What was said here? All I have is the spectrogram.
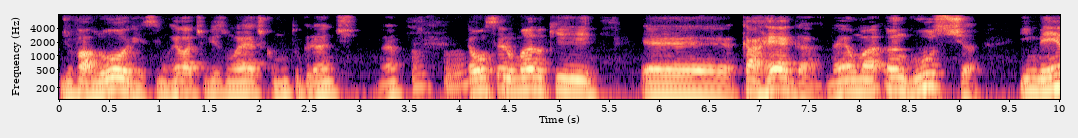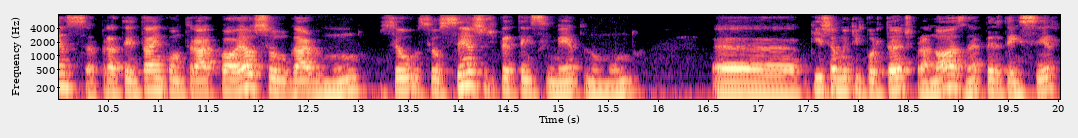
de valores e um relativismo ético muito grande. Né? Uhum. Então, um ser humano que é, carrega né, uma angústia imensa para tentar encontrar qual é o seu lugar do mundo, o seu, seu senso de pertencimento no mundo, é, que isso é muito importante para nós, né, pertencer,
